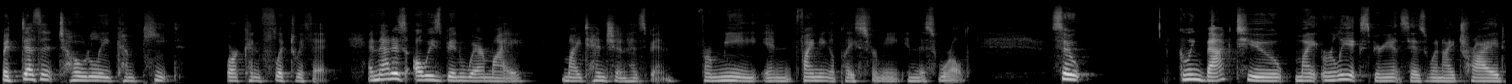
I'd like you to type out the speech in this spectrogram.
but doesn't totally compete or conflict with it. And that has always been where my my tension has been for me in finding a place for me in this world. So, going back to my early experiences when I tried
